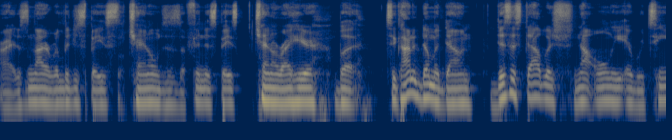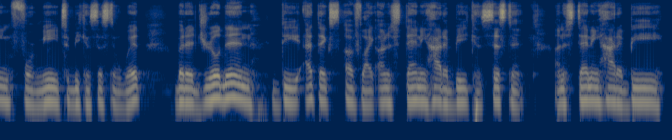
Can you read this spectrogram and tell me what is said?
All right. This is not a religious based channel. This is a fitness based channel right here. But to kind of dumb it down, this established not only a routine for me to be consistent with, but it drilled in the ethics of like understanding how to be consistent, understanding how to be,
